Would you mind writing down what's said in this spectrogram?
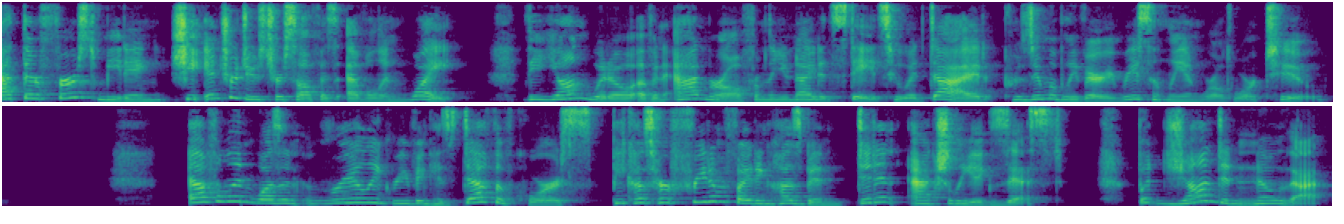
At their first meeting, she introduced herself as Evelyn White, the young widow of an admiral from the United States who had died, presumably very recently in World War II. Evelyn wasn't really grieving his death, of course, because her freedom fighting husband didn't actually exist. But John didn't know that.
